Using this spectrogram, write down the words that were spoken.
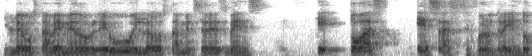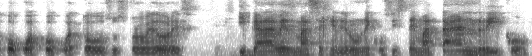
y luego está BMW, y luego está Mercedes-Benz, que todas esas se fueron trayendo poco a poco a todos sus proveedores. Y cada vez más se generó un ecosistema tan rico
